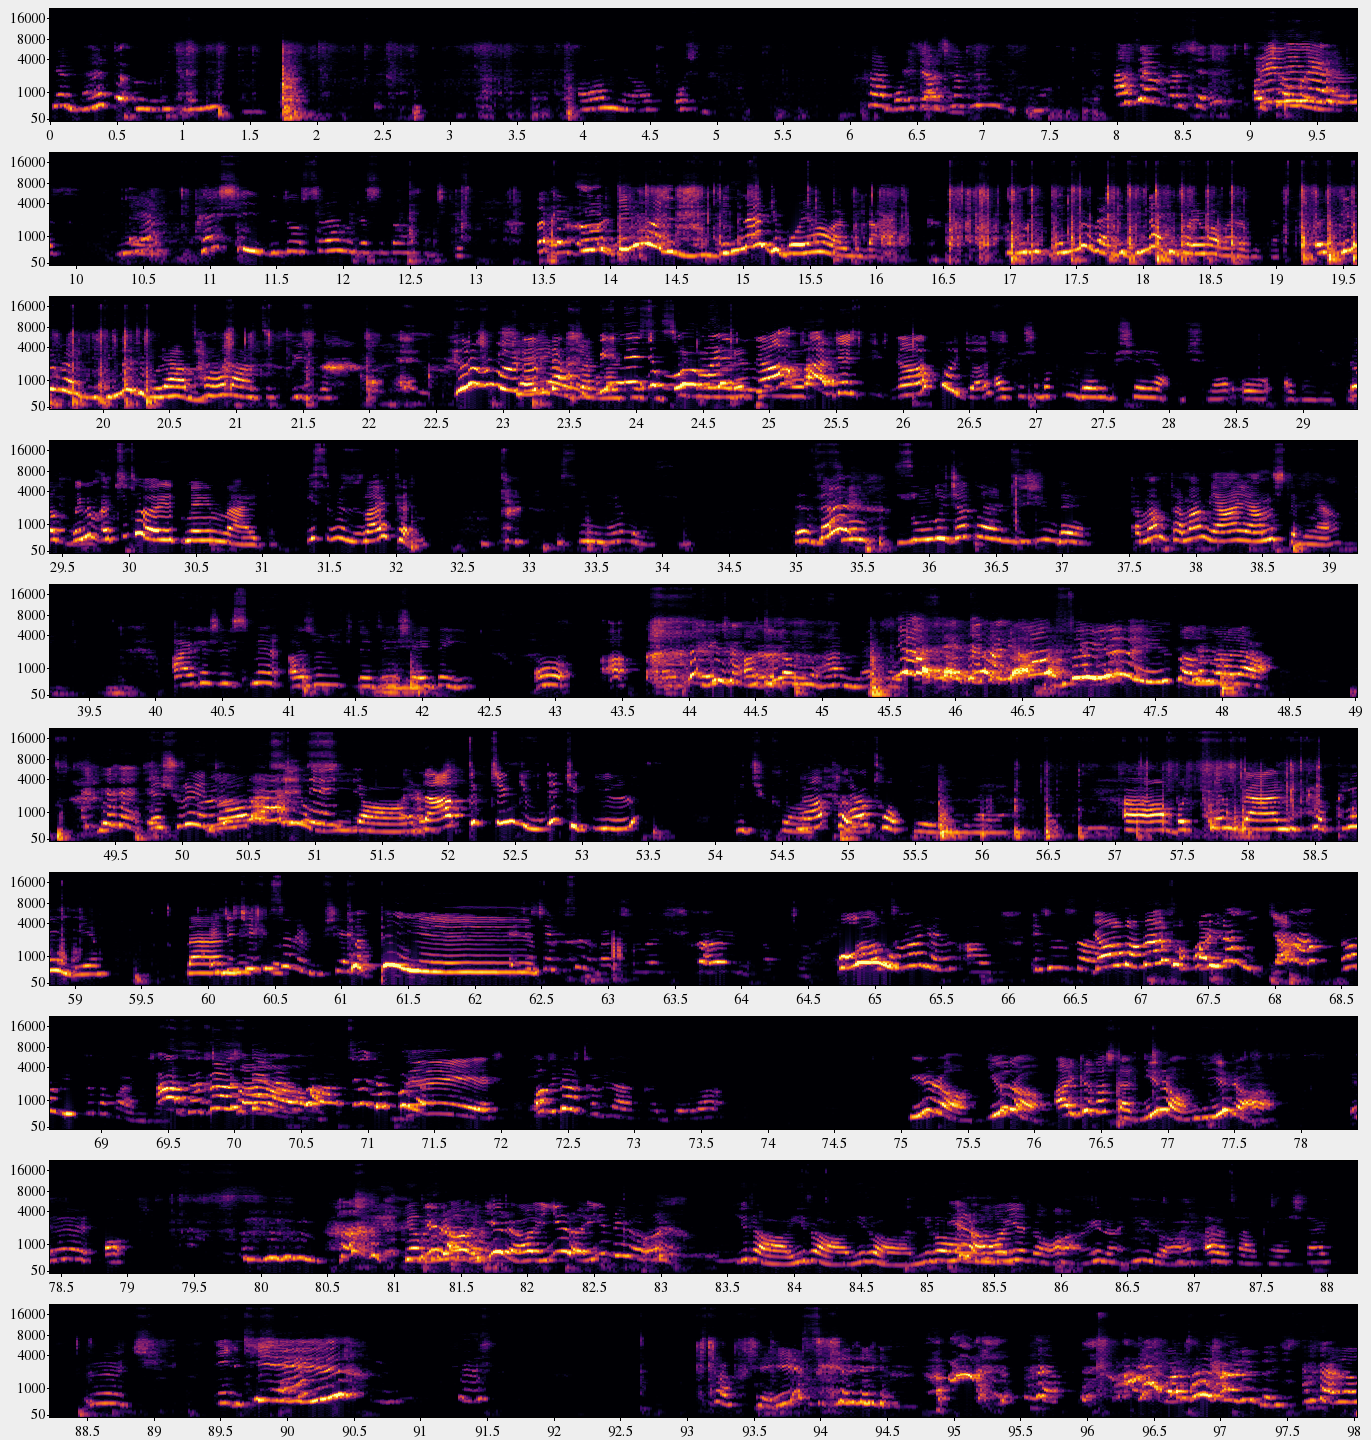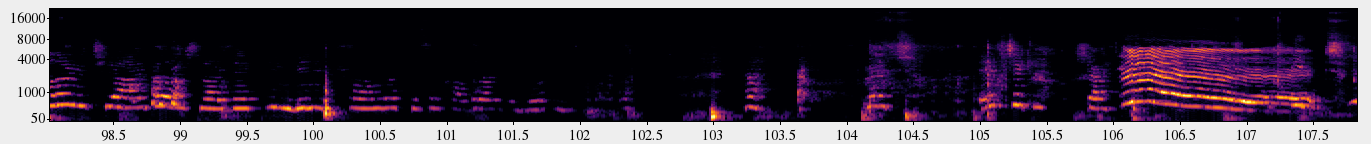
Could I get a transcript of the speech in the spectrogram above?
Ya nerede öğretmenim? Tamam ya boş ver. Ha boş ver. açabilir miyiz? Açamıyorsun. Açamayız. Niye? Her şeyi bir dosya videosundan çıkıyoruz. Bakın öğretmenim verdi. Binlerce boyama var burada. Öğretmenim verdi. Binlerce boyama var burada. Öğretmenim verdi. Binlerce boyama var. Tamam artık bir dur. Hiç Şey yazacaklar kesin. Senin Ne öğretmenin- yapacağız? Ne yapacağız? Arkadaşlar bakın böyle bir şey yapmışlar. O az önce. Yok benim açık öğretmenim verdi. İsmi Zülay Tarım. İsmini niye veriyorsun? Neden? Zoomlayacaklar bizi şimdi. Tamam tamam ya yanlış dedim ya. Arkadaşlar ismi az önceki dediği şey değil. O a- erkek adı da Muhammed. ya söyleme insanlara. ya şuraya dağıtıyoruz ya. Dağıttık çünkü video çekiyoruz. Gıcıklar. Ne yapalım? Ben topluyorum buraya. Aa bakın ben bir köpeğim. Ben Ece bir çekilsene bir şey yap. köpeğim. Ece çekilsene bak şunları şöyle yapacağım. Oo. Altıma gelin al. İkimiz Ya ama ben toparlamayacağım. Tam bitti toparlayacağım. Bir. O bir dakika bir dakika. Dola. Euro. Euro. Arkadaşlar euro. Euro. Ee, Yira, yira, yira, yira. Yira, yira, yira, yira. Evet arkadaşlar. 3 2 Kitap şeyi. Başta böyle de işte. Karalar uçuyor arkadaşlar. Bekleyin benim şu anda kesin kadrajda görmüyorum. 3 El çekin. Gel. 3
